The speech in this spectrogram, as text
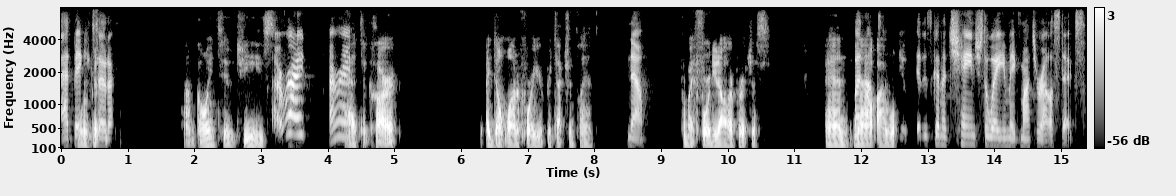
Add baking soda. I'm going to. Jeez. All right. All right. Add to cart. I don't want a four-year protection plan no. for my $40 purchase. And But now I'm I telling will you, it is going to change the way you make mozzarella sticks.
